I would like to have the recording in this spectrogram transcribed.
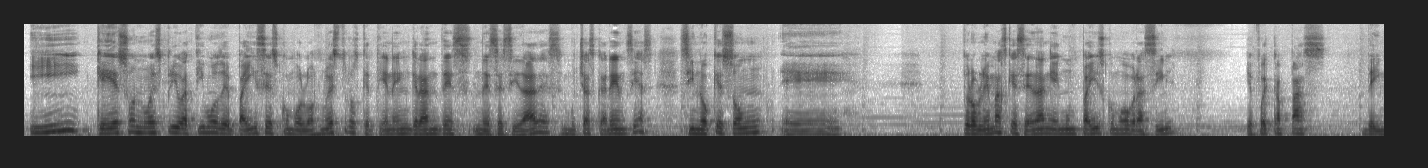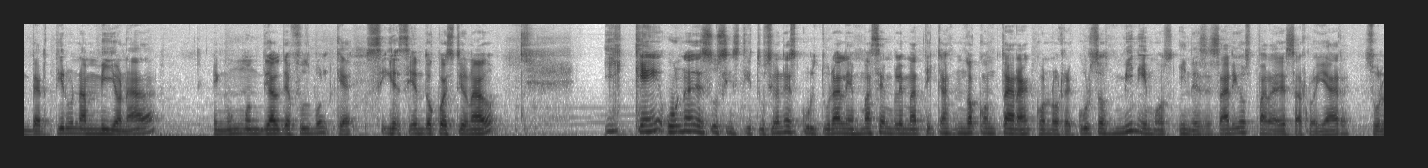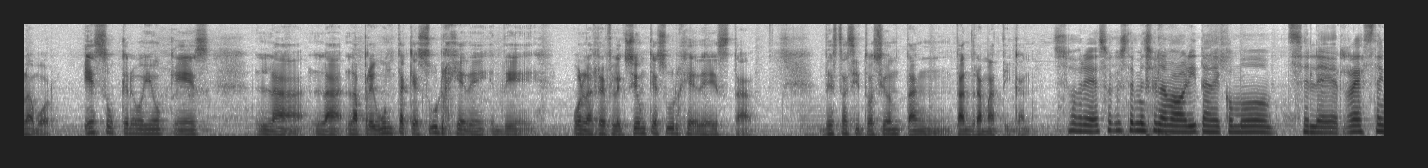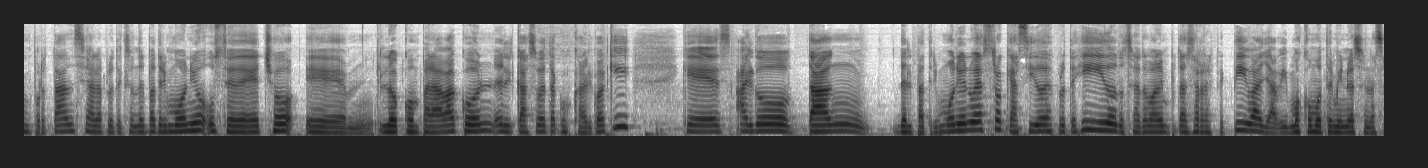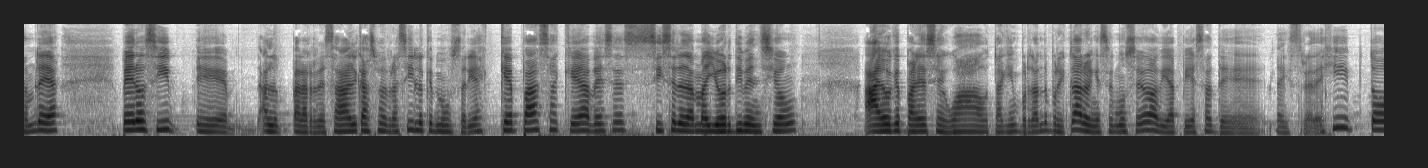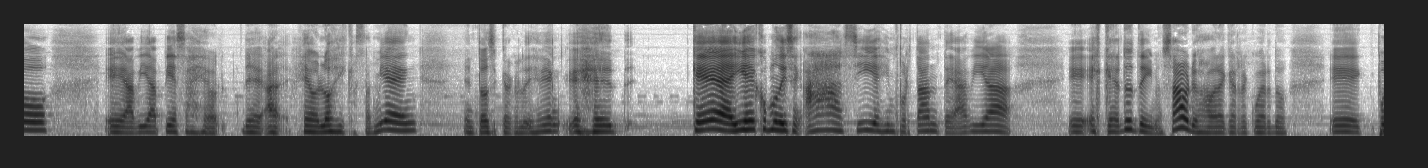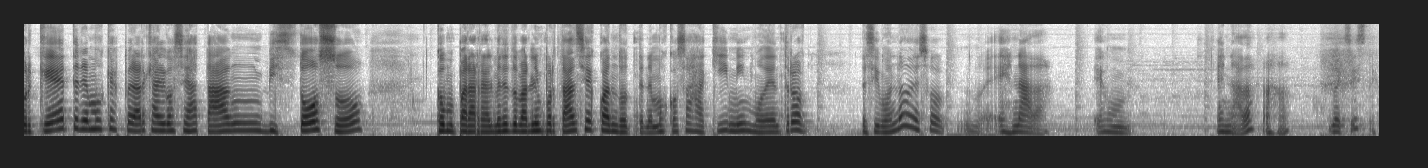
y que eso no es privativo de países como los nuestros que tienen grandes necesidades, muchas carencias, sino que son eh, problemas que se dan en un país como Brasil, que fue capaz de invertir una millonada en un mundial de fútbol que sigue siendo cuestionado y que una de sus instituciones culturales más emblemáticas no contara con los recursos mínimos y necesarios para desarrollar su labor. Eso creo yo que es la, la, pregunta que surge de, o la reflexión que surge de esta, de esta situación tan, tan dramática. Sobre eso que usted mencionaba ahorita, de cómo se le resta importancia a la protección del patrimonio, usted de hecho em, lo comparaba con el caso de Tacuzcalco aquí, que es algo tan del patrimonio nuestro que ha sido desprotegido, no se ha tomado la importancia respectiva, ya vimos cómo terminó eso en la Asamblea, pero sí, eh, para regresar al caso de Brasil, lo que me gustaría es qué pasa que a veces sí se le da mayor dimensión a algo que parece, wow, tan importante, porque claro, en ese museo había piezas de la historia de Egipto, eh, había piezas geológicas también, entonces creo que lo dije bien, eh, que ahí es como dicen, ah, sí, es importante, había esqueletos de dinosaurios, ahora que recuerdo. ¿Por qué tenemos que esperar que algo sea tan vistoso? Como para realmente tomar la importancia cuando tenemos cosas aquí mismo dentro, decimos, no, eso es nada, es, un, es nada, no existe.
